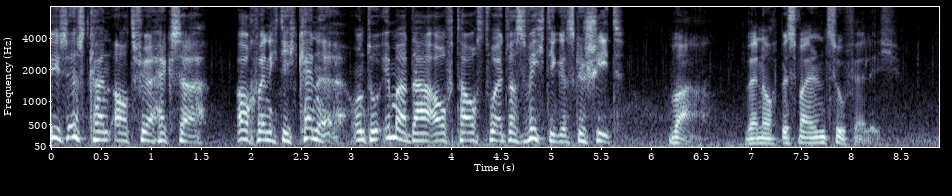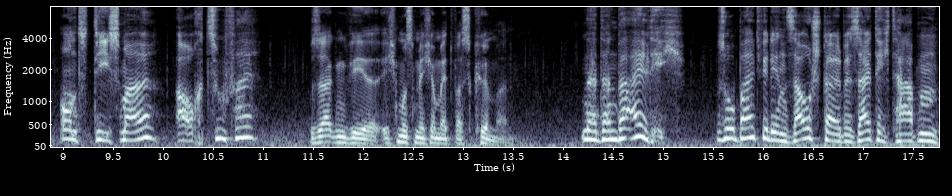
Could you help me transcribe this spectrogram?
Dies ist kein Ort für Hexer. Auch wenn ich dich kenne und du immer da auftauchst, wo etwas Wichtiges geschieht. Wahr, wenn auch bisweilen zufällig. Und diesmal auch Zufall? Sagen wir, ich muss mich um etwas kümmern. Na dann beeil dich. Sobald wir den Saustall beseitigt haben,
